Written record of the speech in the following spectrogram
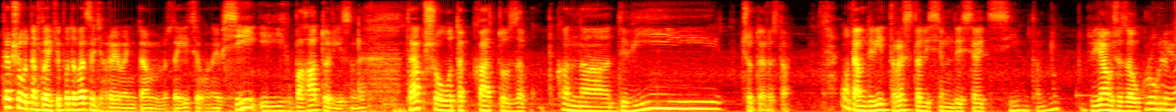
Так що от наклейки по 20 гривень, там, здається, вони всі, і їх багато різних. Так що отака то закупка на 2400. Ну, там 2387. Там, ну, я вже заокруглюю.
